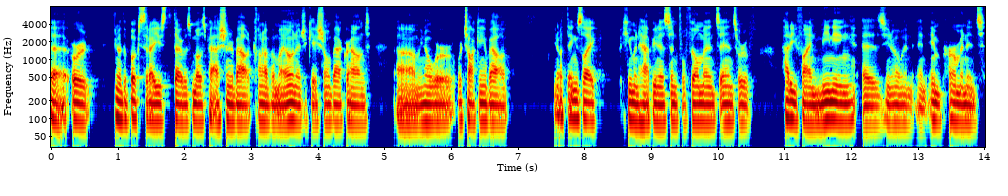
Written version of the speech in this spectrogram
uh, or you know the books that I used that I was most passionate about, kind of in my own educational background, um, you know, we're we're talking about you know things like human happiness and fulfillment, and sort of how do you find meaning as you know an, an impermanent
